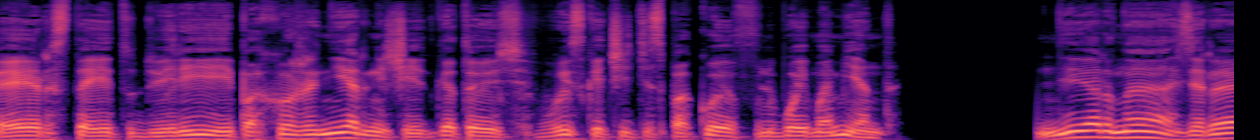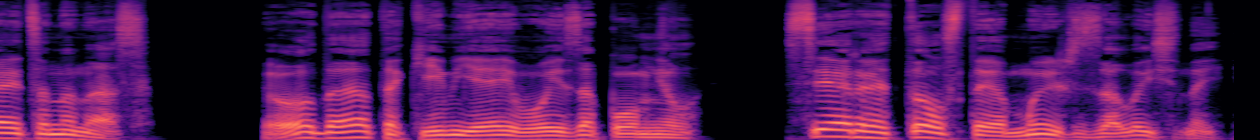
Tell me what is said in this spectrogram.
Эйр стоит у двери и, похоже, нервничает, готовясь выскочить из покоев в любой момент. Нервно озирается на нас. О да, таким я его и запомнил. Серая толстая мышь с залысиной.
